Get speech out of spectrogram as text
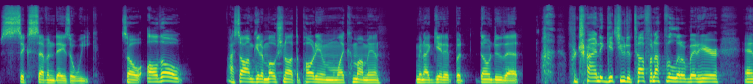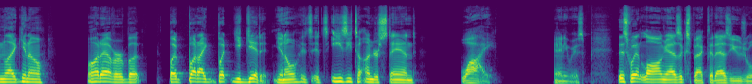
six, seven days a week. So although I saw him get emotional at the podium, I'm like, come on, man. I mean, I get it, but don't do that. We're trying to get you to toughen up a little bit here and like, you know, whatever, but but but I but you get it, you know? It's it's easy to understand why. Anyways, this went long as expected as usual.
